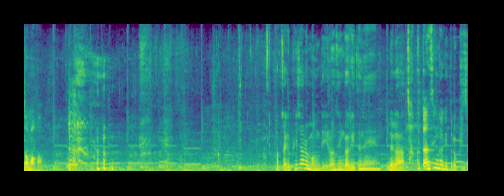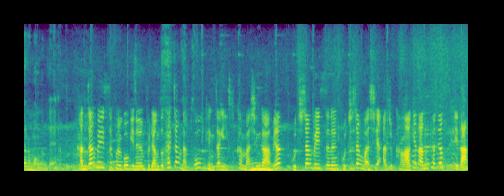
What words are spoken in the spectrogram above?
넘어가. 갑자기 피자를 먹는데 이런 생각이 드네. 내가 자꾸 딴 생각이 들어 피자를 먹는데 간장 베이스 불고기는 분량도 살짝 낮고 굉장히 익숙한 맛인가 하면 고추장 베이스는 고추장 맛이 아주 강하게 나는 편이었습니다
